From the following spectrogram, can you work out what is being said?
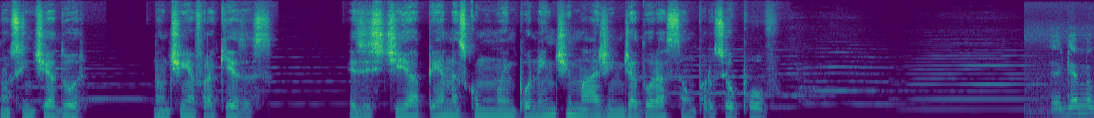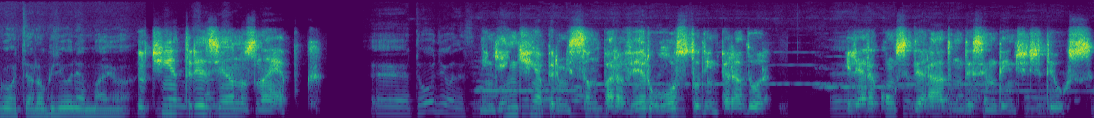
não sentia dor, não tinha fraquezas. Existia apenas como uma imponente imagem de adoração para o seu povo. Eu tinha 13 anos na época. Ninguém tinha permissão para ver o rosto do imperador. Ele era considerado um descendente de Deus.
